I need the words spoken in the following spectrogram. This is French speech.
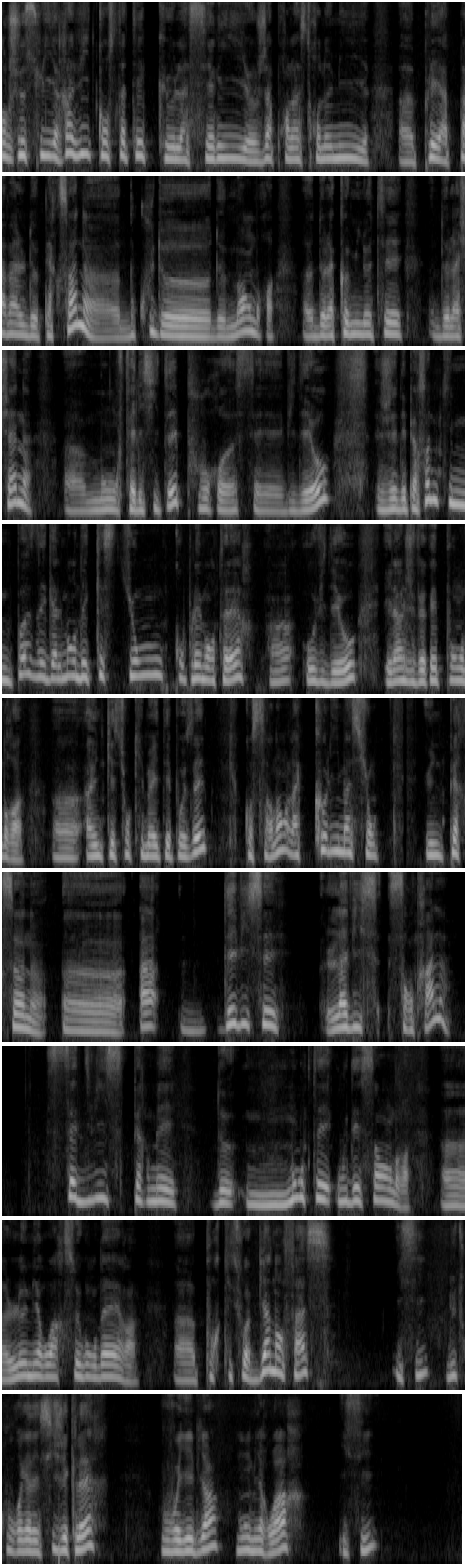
Je suis ravi de constater que la série euh, J'apprends l'astronomie euh, plaît à pas mal de personnes. Euh, beaucoup de, membres de la communauté de la chaîne m'ont félicité pour ces vidéos. J'ai des personnes qui me posent également des questions complémentaires hein, aux vidéos. Et là je vais répondre à une question qui m'a été posée concernant la collimation. Une personne a dévissé la vis centrale. Cette vis permet de monter ou descendre euh, le miroir secondaire euh, pour qu'il soit bien en face, ici, du trou. Regardez, si j'éclaire, vous voyez bien mon miroir, ici,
